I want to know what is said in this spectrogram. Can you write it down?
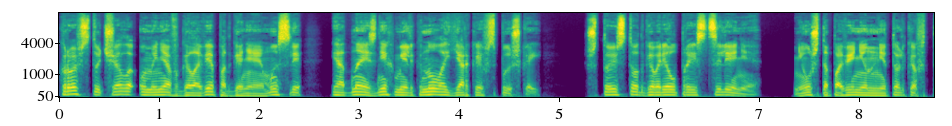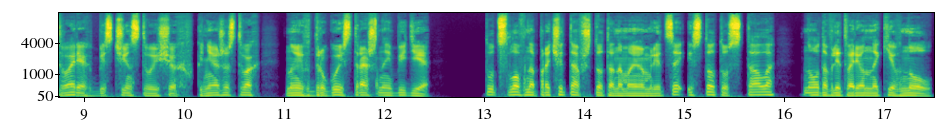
Кровь стучала у меня в голове, подгоняя мысли, и одна из них мелькнула яркой вспышкой. Что Истот говорил про исцеление? Неужто повинен не только в тварях, бесчинствующих в княжествах, но и в другой страшной беде? Тут, словно прочитав что-то на моем лице, Истот устало, но удовлетворенно кивнул.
